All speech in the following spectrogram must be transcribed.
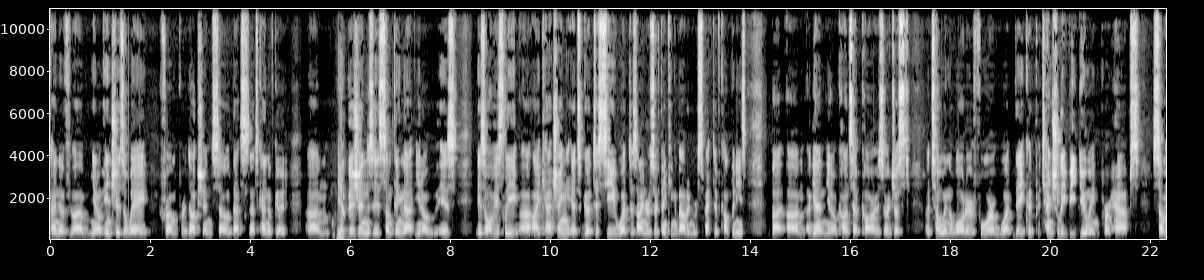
kind of uh, you know inches away from production. So that's that's kind of good. Um, yeah. The visions is something that you know is is obviously uh, eye catching. It's good to see what designers are thinking about in respective companies. But um, again, you know, concept cars are just a toe in the water for what they could potentially be doing, perhaps some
